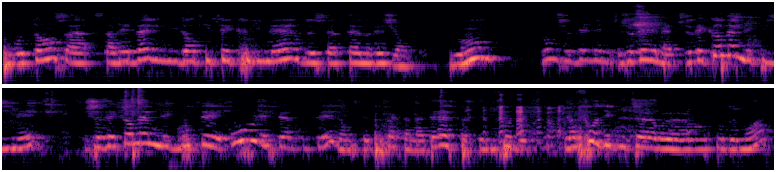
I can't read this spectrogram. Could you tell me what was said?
Pour autant, ça, ça, révèle une identité culinaire de certaines régions du monde. Donc, je vais, les, je vais les mettre. Je vais quand même les cuisiner. Je vais quand même les goûter ou les faire goûter. Donc, c'est pour ça que ça m'intéresse, parce qu'il faut des, il en faut des goûteurs euh, autour de moi.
